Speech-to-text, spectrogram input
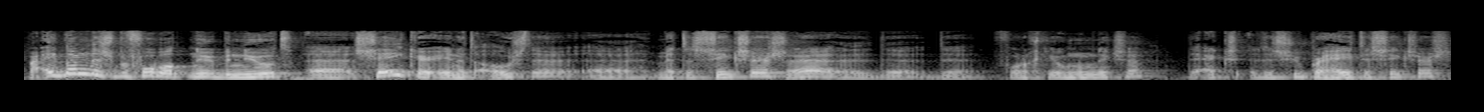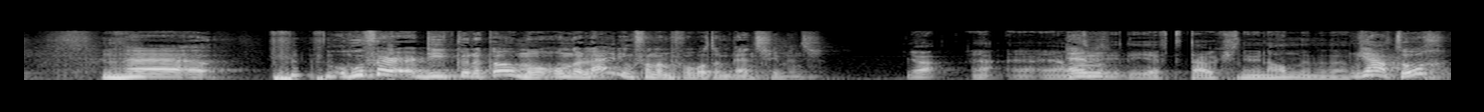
maar ik ben dus bijvoorbeeld nu benieuwd, eh, zeker in het oosten, eh, met de Sixers. Hè, de, de, vorige keer, hoe noemde ik ze? De, ex, de superhete Sixers. Eh, hoe ver die kunnen komen onder leiding van een, bijvoorbeeld een Ben Simmons. Ja, ja, ja, ja want En- die, die heeft de touwtjes nu in handen inderdaad. Ja, toch?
